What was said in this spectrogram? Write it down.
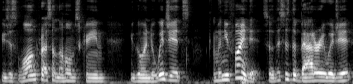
You just long press on the home screen, you go into widgets, and then you find it. So this is the battery widget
